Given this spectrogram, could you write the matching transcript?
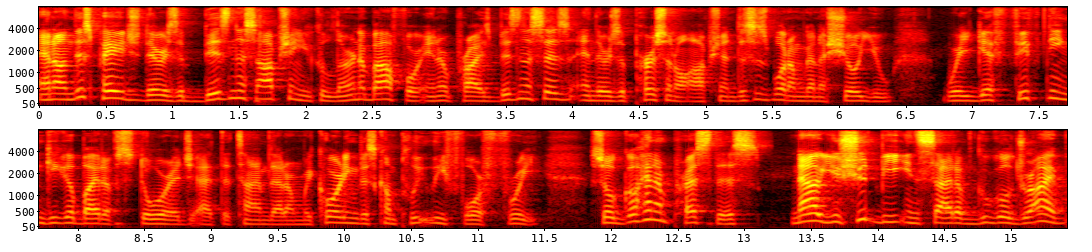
And on this page, there is a business option you could learn about for enterprise businesses, and there's a personal option. This is what I'm gonna show you, where you get 15 gigabyte of storage at the time that I'm recording this completely for free. So go ahead and press this. Now you should be inside of Google Drive,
